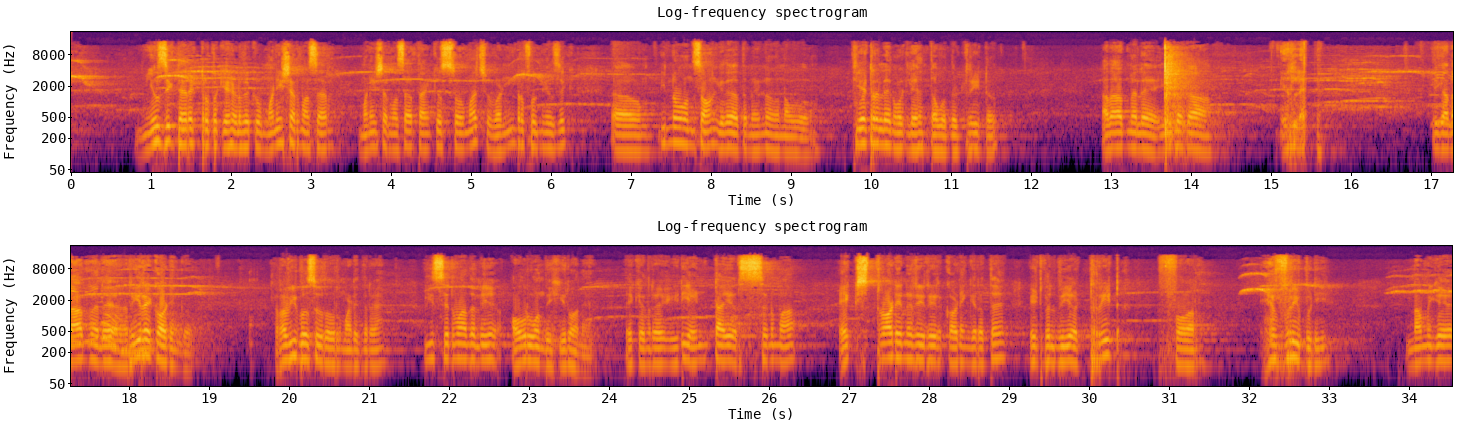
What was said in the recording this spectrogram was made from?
music director ಬಗ್ಗೆ ಹೇಳಬೇಕು, Mani Sharma sir. Mani Sharma sir thank you so much wonderful music ಇನ್ನೂ ಒಂದು ಸಾಂಗ್ ಇದೆ, ಅದನ್ನು ಇನ್ನೂ ನಾವು ಥಿಯೇಟ್ರಲ್ಲೇ ನೋಡಲಿ ಅಂತ ಒಂದು ಟ್ರೀಟು ಅದಾದಮೇಲೆ ಇವಾಗ, ಇರಲೇ. ಈಗ ಅದಾದಮೇಲೆ ರೀ ರೆಕಾರ್ಡಿಂಗು ರವಿ ಬಸೂರ್ ಅವರು ಮಾಡಿದ್ದಾರೆ. ಈ ಸಿನಿಮಾದಲ್ಲಿ ಅವರು ಒಂದು ಹೀರೋನೇ. ಏಕೆಂದರೆ ಇಡೀ ಎಂಟೈರ್ ಸಿನಿಮಾ ಎಕ್ಸ್ಟ್ರಾಡಿನರಿ ರೆಕಾರ್ಡಿಂಗ್ ಇರುತ್ತೆ. It will be a treat for everybody ನಮಗೆ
